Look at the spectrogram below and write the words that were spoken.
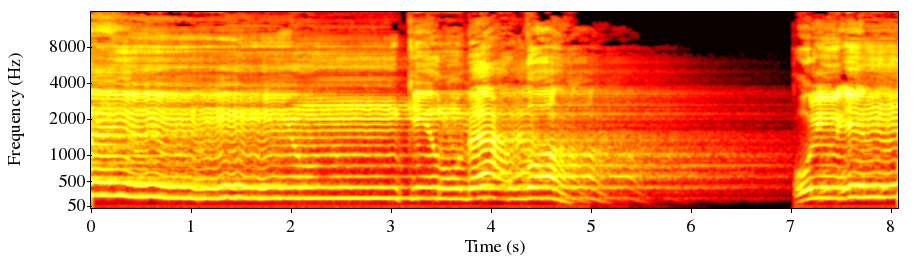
من ينكر بعضه. قل إنما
